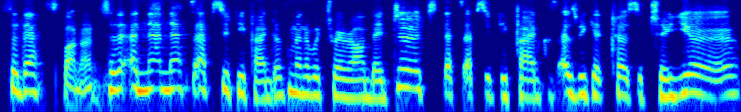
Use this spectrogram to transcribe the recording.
So that's spot on. So and, and that's absolutely fine. Doesn't matter which way around they do it. That's absolutely fine because as we get closer to a year,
